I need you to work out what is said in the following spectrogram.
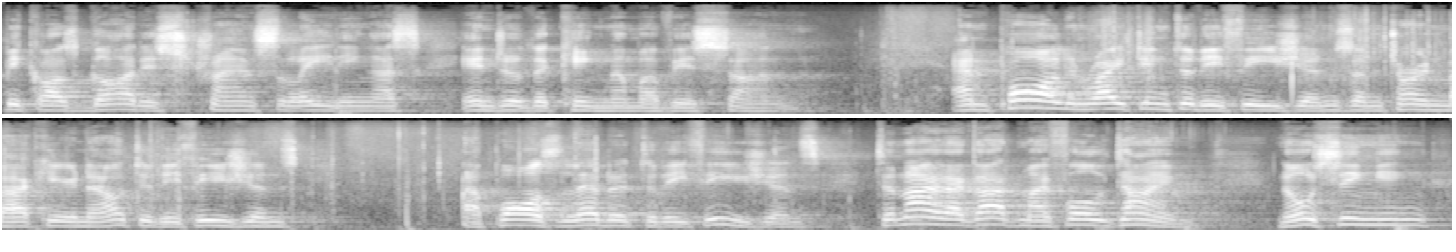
because God is translating us into the kingdom of his Son. And Paul, in writing to the Ephesians, and turn back here now to the Ephesians, uh, Paul's letter to the Ephesians, tonight I got my full time. No singing,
